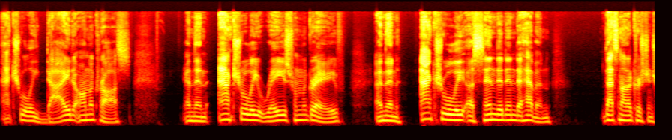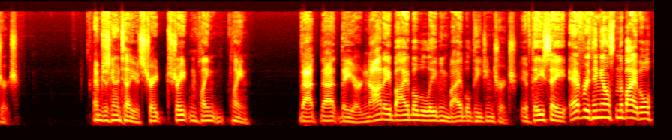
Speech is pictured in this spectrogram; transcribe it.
actually died on the cross and then actually raised from the grave and then actually ascended into heaven, that's not a Christian church. I'm just going to tell you straight, straight and plain, plain. That that they are not a Bible believing, Bible teaching church. If they say everything else in the Bible,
